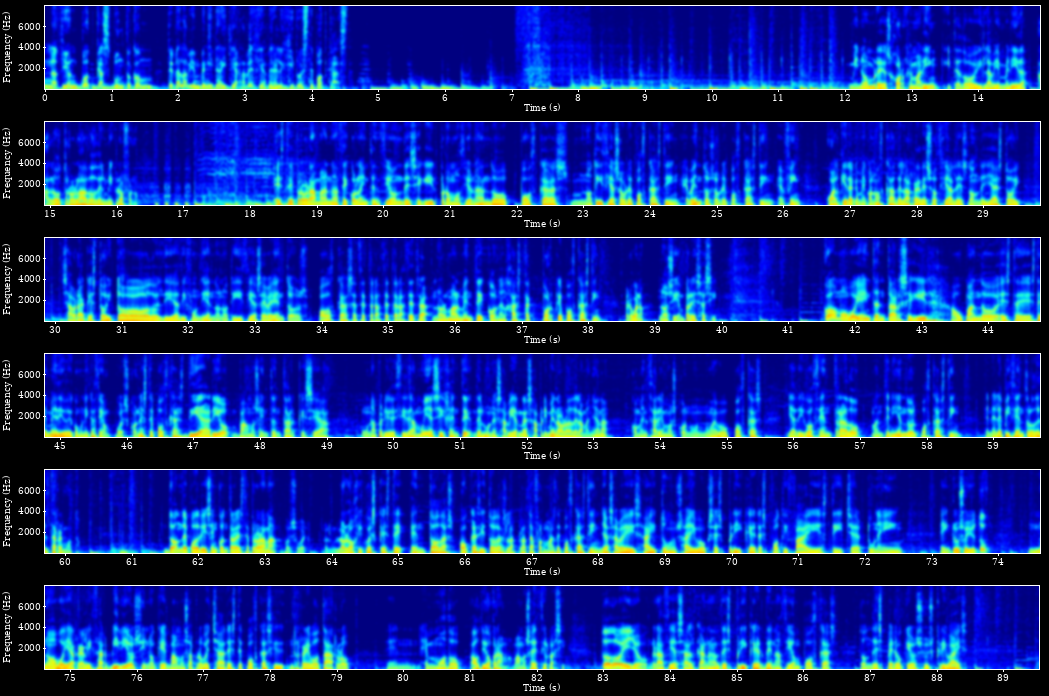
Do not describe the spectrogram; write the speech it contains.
Naciónpodcast.com te da la bienvenida y te agradece haber elegido este podcast. Mi nombre es Jorge Marín y te doy la bienvenida al otro lado del micrófono. Este programa nace con la intención de seguir promocionando podcasts, noticias sobre podcasting, eventos sobre podcasting, en fin, cualquiera que me conozca de las redes sociales donde ya estoy sabrá que estoy todo el día difundiendo noticias, eventos, podcasts, etcétera, etcétera, etcétera, normalmente con el hashtag porque podcasting, pero bueno, no siempre es así. ¿Cómo voy a intentar seguir aupando este, este medio de comunicación? Pues con este podcast diario vamos a intentar que sea una periodicidad muy exigente, de lunes a viernes a primera hora de la mañana. Comenzaremos con un nuevo podcast, ya digo, centrado, manteniendo el podcasting en el epicentro del terremoto. ¿Dónde podréis encontrar este programa? Pues bueno, lo lógico es que esté en todas o casi todas las plataformas de podcasting, ya sabéis, iTunes, iBox, Spreaker, Spotify, Stitcher, TuneIn e incluso YouTube. No voy a realizar vídeos, sino que vamos a aprovechar este podcast y rebotarlo en, en modo audiograma, vamos a decirlo así. Todo ello gracias al canal de Spreaker de Nación Podcast, donde espero que os suscribáis.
